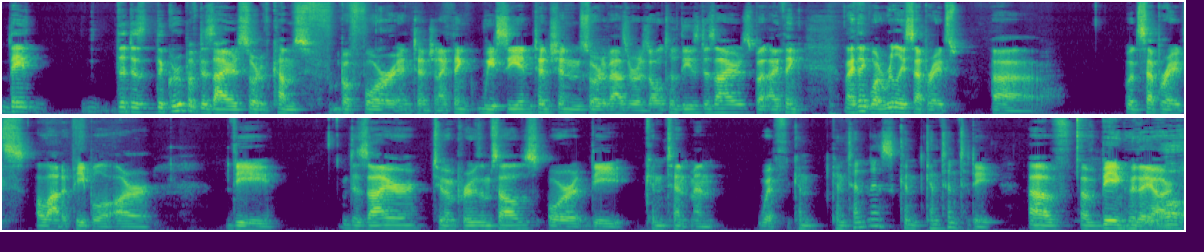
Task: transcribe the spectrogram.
they the the group of desires sort of comes f- before intention. I think we see intention sort of as a result of these desires, but I think I think what really separates uh, what separates a lot of people are the desire to improve themselves or the contentment with con- contentness con- contentity of of being who they are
